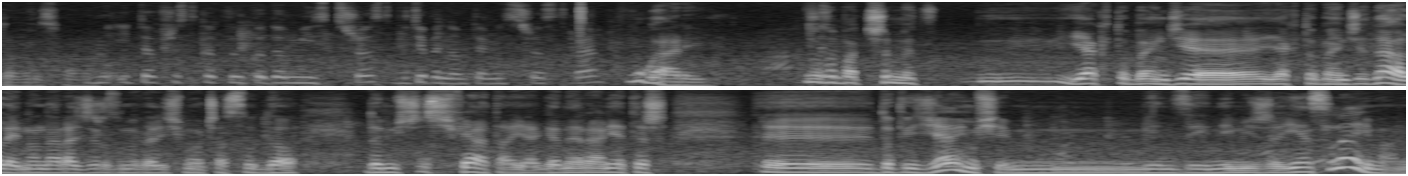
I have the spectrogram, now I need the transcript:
do Wrocławia. I to wszystko tylko do mistrzostw? Gdzie będą te mistrzostwa? w Bułgarii. No zobaczymy, jak to będzie, jak to będzie dalej. No na razie rozmawialiśmy o czasu do, do Mistrzostw Świata. Ja generalnie też y, dowiedziałem się między innymi, że Jens Lehmann,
